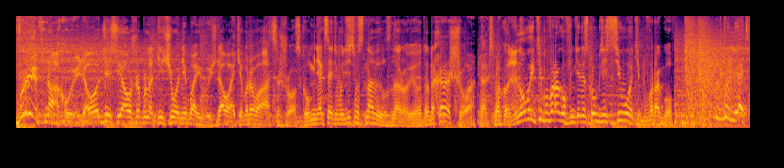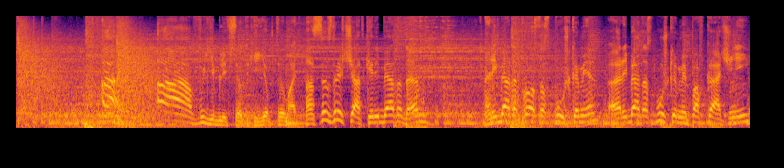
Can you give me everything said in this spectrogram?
Врыв нахуй! Да вот здесь я уже, блядь, ничего не боюсь. Давайте врываться жестко. У меня, кстати, вот здесь восстановил здоровье. Вот это хорошо. Так, спокойно. Новые типы врагов. Интересно, сколько здесь всего типа врагов? Блять. А! А, выебли все-таки, ёб твою мать. А со взрывчаткой, ребята, да? Ребята просто с пушками. А ребята с пушками повкаченней.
